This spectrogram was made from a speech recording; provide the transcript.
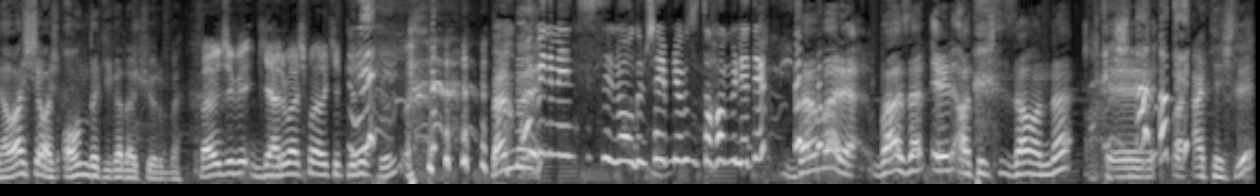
yavaş yavaş 10 dakikada açıyorum ben. Ben önce bir germe açma hareketleri yapıyorum. Ben O böyle benim en sinirli olduğum şey biliyor musun? Tahammül edemiyorum. ben var ya bazen en ateşli zamanda e, bak ateşli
